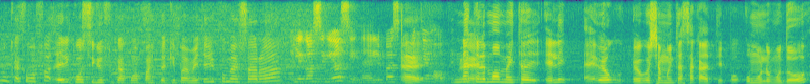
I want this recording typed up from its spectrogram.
não quer que eu vou fazer. Ele conseguiu ficar com a parte do equipamento e eles começaram a. Ele conseguiu assim, né? Ele basicamente É. rouba. Naquele momento, ele. Eu, eu gostei muito dessa cara, tipo, o mundo mudou,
